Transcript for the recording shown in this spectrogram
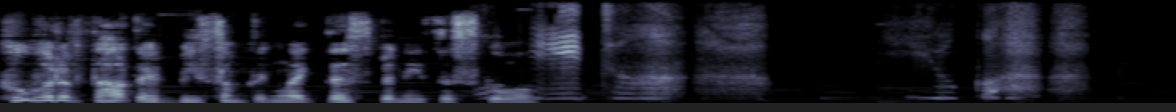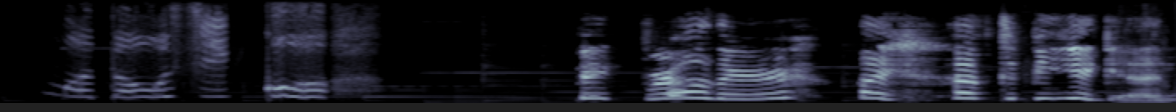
Who would have thought there'd be something like this beneath the school? Big brother, I have to be again.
